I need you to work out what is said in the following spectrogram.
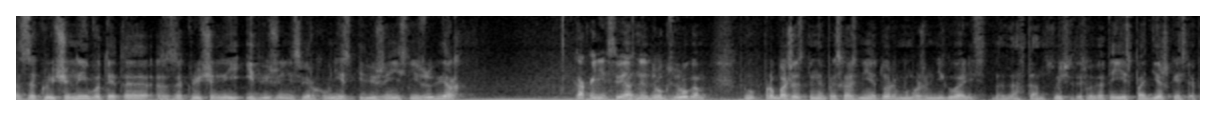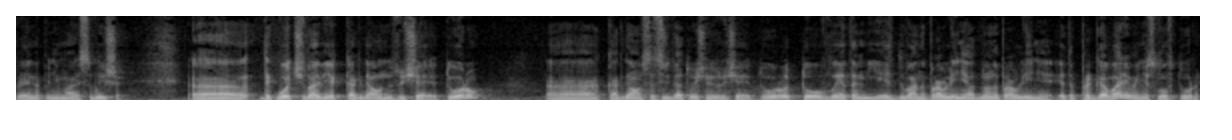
заключены вот это, заключены и движение сверху вниз, и движение снизу вверх, как они связаны друг с другом, ну, про божественное происхождение Торы мы можем не говорить в данном случае. То есть вот это и есть поддержка, если я правильно понимаю, свыше. Э, так вот, человек, когда он изучает Тору, э, когда он сосредоточенно изучает Тору, то в этом есть два направления. Одно направление – это проговаривание слов Торы.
